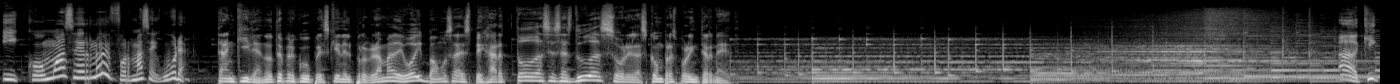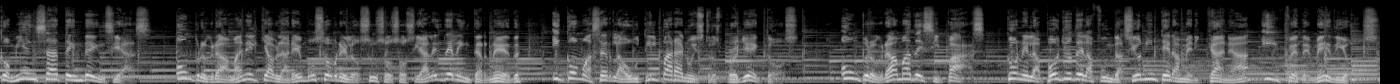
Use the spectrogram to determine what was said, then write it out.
y cómo hacerlo de forma segura. Tranquila, no te preocupes, que en el programa de hoy vamos a despejar todas esas dudas sobre las compras por Internet. Aquí comienza Tendencias, un programa en el que hablaremos sobre los usos sociales de la Internet y cómo hacerla útil para nuestros proyectos un programa de CIPAS con el apoyo de la Fundación Interamericana y Fede Medios.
